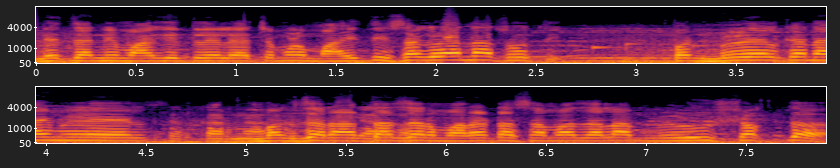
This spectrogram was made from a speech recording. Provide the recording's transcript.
नेत्यांनी मागितलेल्या याच्यामुळे माहिती सगळ्यांनाच होती. पण मिळेल का नाही मिळेल? सरकारनं मग जर आता जर मराठा समाजाला मिळू शकतं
